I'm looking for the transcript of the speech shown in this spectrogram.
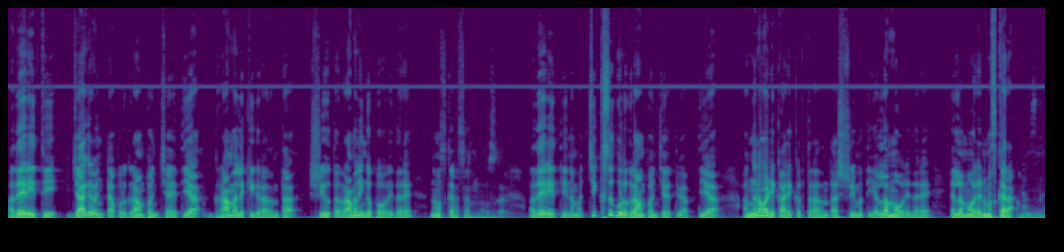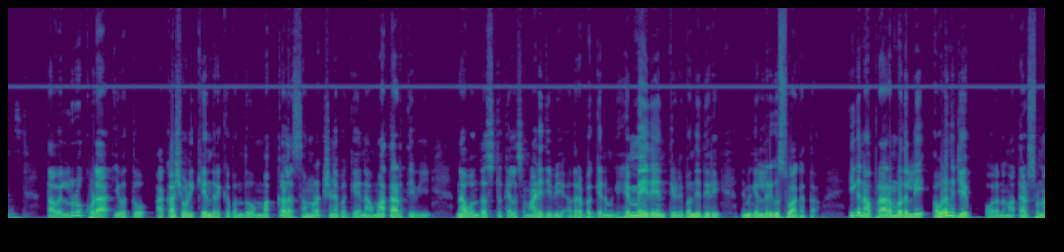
ಅದೇ ರೀತಿ ಜಾಗೀರ್ ವೆಂಕಟಾಪುರ ಗ್ರಾಮ ಪಂಚಾಯಿತಿಯ ಗ್ರಾಮ ಲೆಕ್ಕಿಗರಾದಂಥ ಶ್ರೀಯುತ ರಾಮಲಿಂಗಪ್ಪ ಅವರಿದ್ದಾರೆ. ನಮಸ್ಕಾರ ಸರ್. ನಮಸ್ಕಾರ. ಅದೇ ರೀತಿ ನಮ್ಮ ಚಿಕ್ಕಸಗೂರು ಗ್ರಾಮ ಪಂಚಾಯತ್ ವ್ಯಾಪ್ತಿಯ ಅಂಗನವಾಡಿ ಕಾರ್ಯಕರ್ತರಾದಂಥ ಶ್ರೀಮತಿ ಯಲ್ಲಮ್ಮ ಅವರಿದ್ದಾರೆ. ಯಲ್ಲಮ್ಮ ಅವರೇ ನಮಸ್ಕಾರ. ತಾವೆಲ್ಲರೂ ಕೂಡ ಇವತ್ತು ಆಕಾಶವಾಣಿ ಕೇಂದ್ರಕ್ಕೆ ಬಂದು ಮಕ್ಕಳ ಸಂರಕ್ಷಣೆ ಬಗ್ಗೆ ನಾವು ಮಾತಾಡ್ತೀವಿ. ನಾವು ಒಂದಷ್ಟು ಕೆಲಸ ಮಾಡಿದ್ದೀವಿ. ಅದರ ಬಗ್ಗೆ ನಮಗೆ ಹೆಮ್ಮೆ ಇದೆ ಅಂತೇಳಿ ಬಂದಿದ್ದೀರಿ. ನಿಮಗೆಲ್ಲರಿಗೂ ಸ್ವಾಗತ. ಈಗ ನಾವು ಪ್ರಾರಂಭದಲ್ಲಿ ಔರಂಗಜೇಬ್ ಅವರನ್ನು ಮಾತಾಡಿಸೋಣ.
